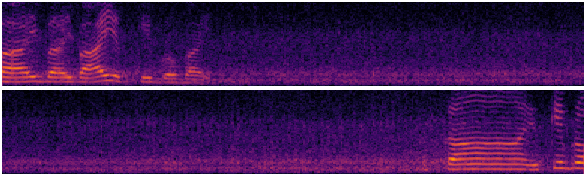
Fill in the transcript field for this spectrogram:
bye bye bye SK bro bye அக்கா எஸ்கே ப்ரோ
